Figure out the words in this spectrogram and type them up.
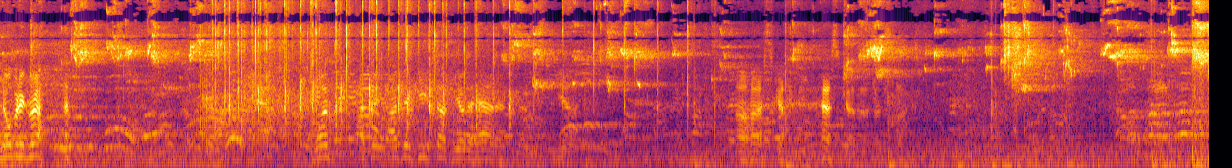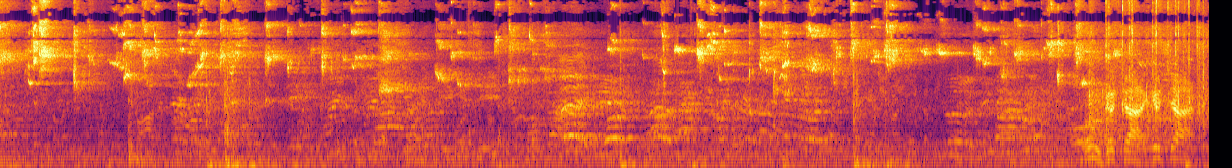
Nobody grabbed. One, I think I think he stuck the other it's- Yeah. Oh, that's got that's got that good shot, good shot.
